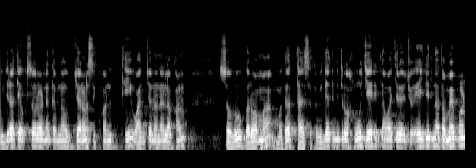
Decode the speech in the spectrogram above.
ગુજરાતી અક્ષરો અને તેમના ઉચ્ચારણ શીખવાથી વાંચન અને લખાણ શરૂ કરવામાં મદદ છે. તો વિદ્યાર્થી મિત્રો, હું જે રીતના વાંચી રહ્યો છું, એ જ રીતના તમે પણ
